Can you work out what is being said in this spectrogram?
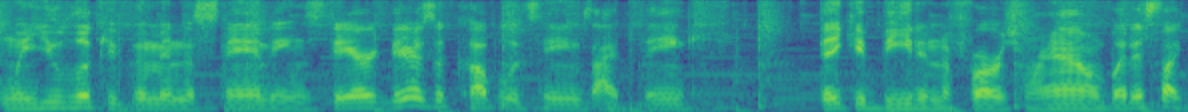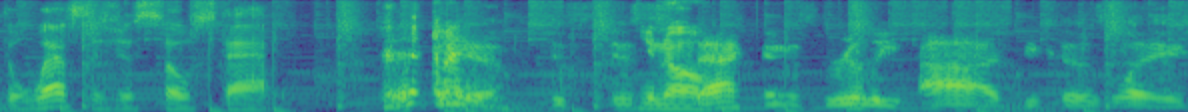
When you look at them in the standings, there there's a couple of teams I think they could beat in the first round, but it's like the West is just so stacked. yeah, it's, it's You know. stacked and it's really odd because like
